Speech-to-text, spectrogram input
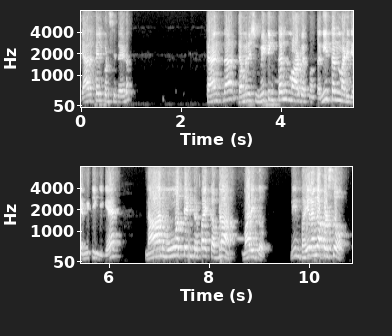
ಯಾರ ಕೈಲಿ ಕೊಡಿಸಿದ್ದೆ ಹೇಳು? ಟ್ಯಾಂಕ್ನ ಡೆಮಾಲಿಷನ್ ಮೀಟಿಂಗ್ ತಂದ್ ಮಾಡ್ಬೇಕು ಅಂತ. ನೀನ್ ತಂದ್ ಮಾಡಿದ್ಯಾ ಮೀಟಿಂಗಿಗೆ ನಾನು ಮೂವತ್ತೆಂಟು ರೂಪಾಯಿ ಕಬ್ಬಣ ಮಾರಿದ್ದು. ನೀನ್ ಬಹಿರಂಗ ಪಡಿಸು.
